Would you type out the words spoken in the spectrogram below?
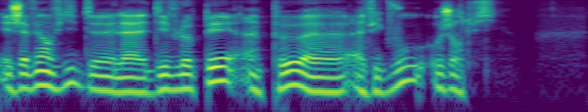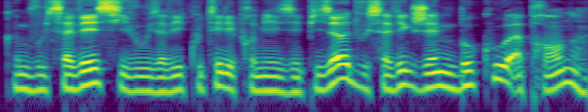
et j'avais envie de la développer un peu euh, avec vous aujourd'hui. Comme vous le savez, si vous avez écouté les premiers épisodes, vous savez que j'aime beaucoup apprendre,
